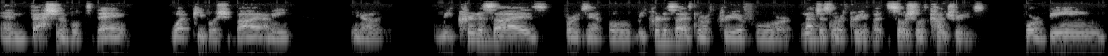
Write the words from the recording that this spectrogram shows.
and fashionable today, what people should buy. I mean, you know, we criticize, for example, we criticize North Korea for not just North Korea, but socialist countries for being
